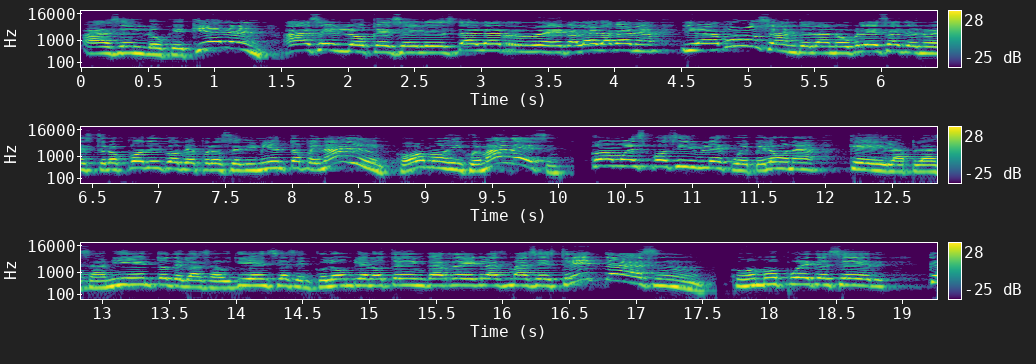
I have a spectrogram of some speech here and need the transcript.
hacen lo que quieren, hacen lo que se les da la regalada gana y abusan de la nobleza de nuestro código de procedimiento penal. ¿Cómo, hijo de madres? ¿Cómo es posible, juepelona, que el aplazamiento de las audiencias en Colombia no tenga reglas más estrictas? ¿Cómo puede ser que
